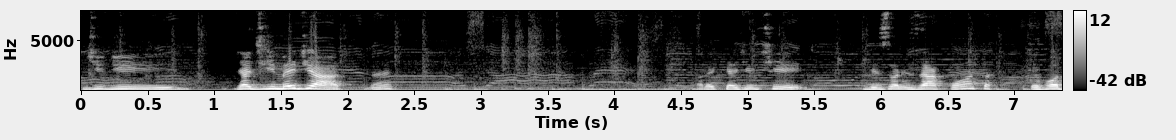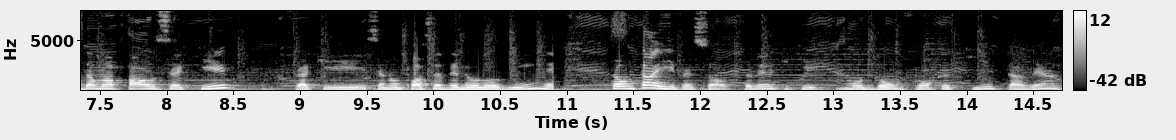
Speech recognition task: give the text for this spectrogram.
de, de, já de imediato, né? Para que a gente visualizar a conta, eu vou dar uma pausa aqui para que você não possa ver meu login, né? Então tá aí, pessoal. Tá vendo que, que mudou um pouco aqui, tá vendo?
